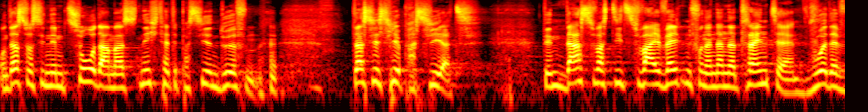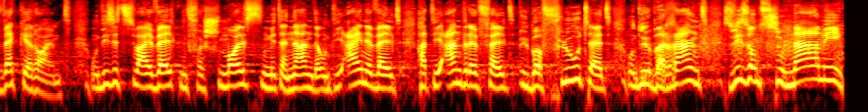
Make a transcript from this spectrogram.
Und das, was in dem Zoo damals nicht hätte passieren dürfen, das ist hier passiert. Denn das, was die zwei Welten voneinander trennte, wurde weggeräumt. Und diese zwei Welten verschmolzen miteinander. Und die eine Welt hat die andere Welt überflutet und überrannt. Wie so ein Tsunami,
